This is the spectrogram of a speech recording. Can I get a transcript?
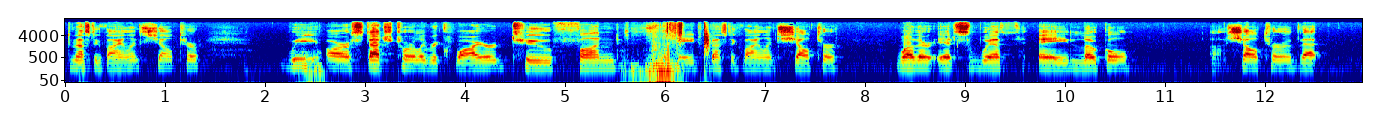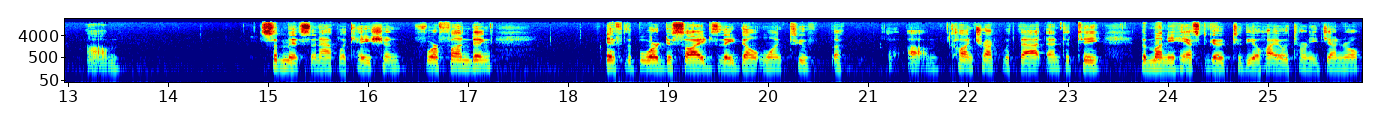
domestic violence shelter, we are statutorily required to fund a domestic violence shelter, whether it's with a local uh, shelter that um, submits an application for funding. If the board decides they don't want to uh, um, contract with that entity, the money has to go to the Ohio Attorney General,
